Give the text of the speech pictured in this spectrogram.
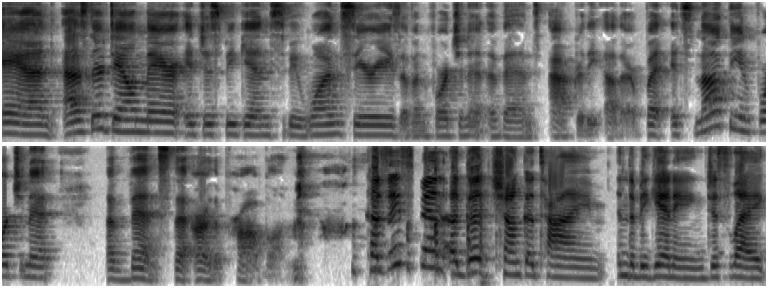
And as they're down there, it just begins to be one series of unfortunate events after the other. But it's not the unfortunate events that are the problem. Because they spend a good chunk of time in the beginning just like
